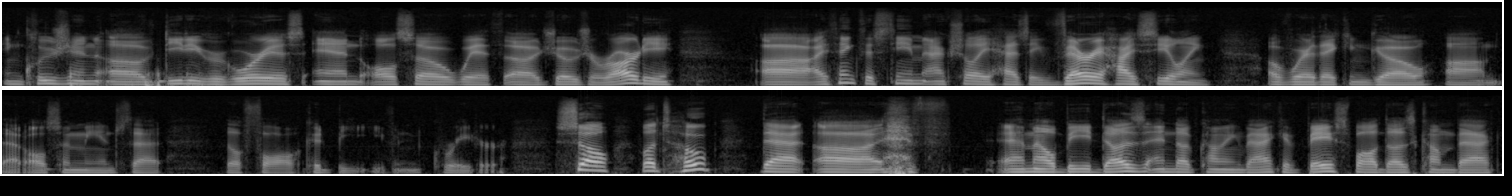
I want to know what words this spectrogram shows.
inclusion of Didi Gregorius and also with uh, Joe Girardi, uh, I think this team actually has a very high ceiling of where they can go. Um, that also means that the fall could be even greater. So let's hope that uh, if MLB does end up coming back, if baseball does come back,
